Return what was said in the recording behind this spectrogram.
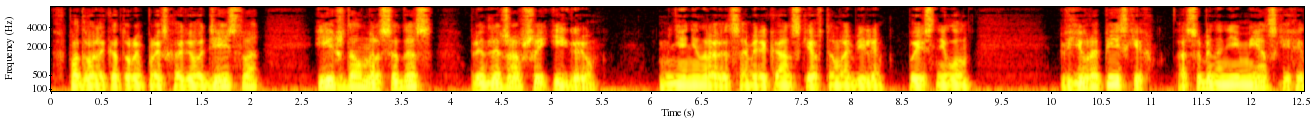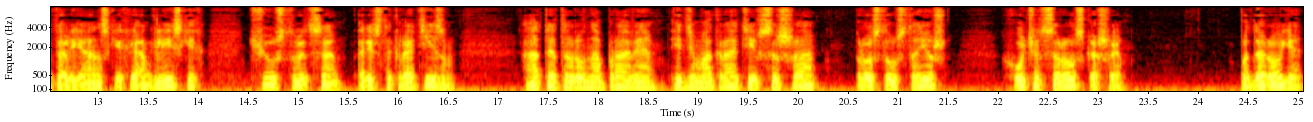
в подвале которой происходило действо, их ждал «Мерседес», принадлежавший Игорю. «Мне не нравятся американские автомобили», — пояснил он. «В европейских, особенно немецких, итальянских и английских, чувствуется аристократизм, от этого равноправия и демократии в США просто устаешь. Хочется роскоши». По дороге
